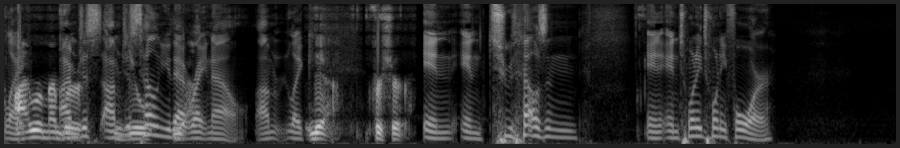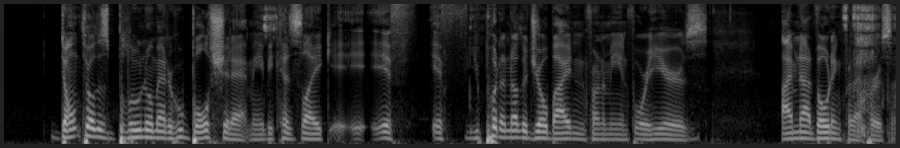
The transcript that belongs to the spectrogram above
Like i remember I'm just I'm just you- telling you that yeah. right now. I'm like yeah for sure in in 2000 in in 2024 don't throw this blue no matter who bullshit at me because like if if you put another Joe Biden in front of me in 4 years I'm not voting for that person.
